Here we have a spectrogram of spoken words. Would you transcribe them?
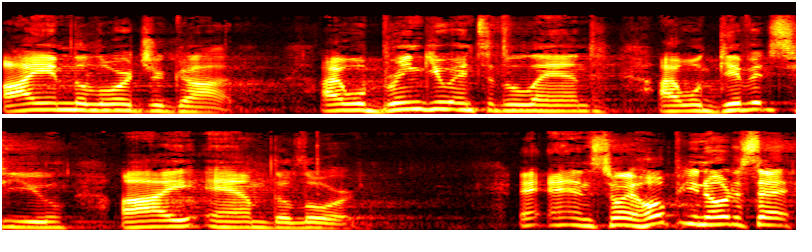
I am the Lord your God. I will bring you into the land. I will give it to you. I am the Lord. And so I hope you notice that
